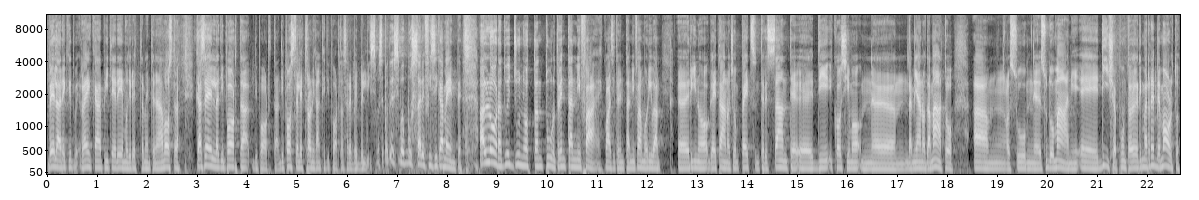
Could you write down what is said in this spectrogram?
Ve la recapiteremo direttamente nella vostra casella di porta, di porta, di posta elettronica, anche di porta sarebbe bellissimo, se potessimo bussare fisicamente. Allora, 2 giugno 81, 30 anni fa, eh, quasi 30 anni fa moriva eh, Rino Gaetano, c'è un pezzo interessante eh, di Cosimo mh, mm, ehm, Damiano D'Amato um, su, mm, su, Domani e dice appunto eh, rimarrebbe molto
